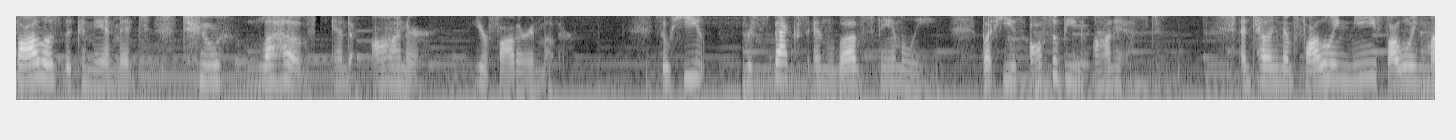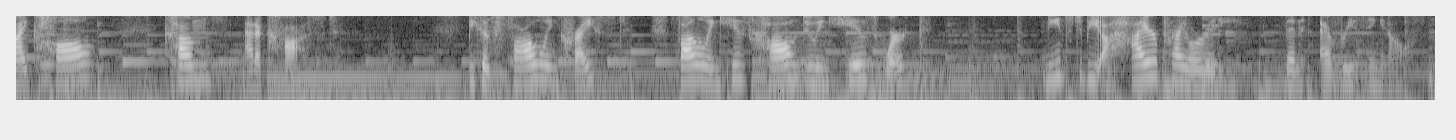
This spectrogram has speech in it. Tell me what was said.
follows the commandment to love and honor your father and mother. So he respects and loves family, but he is also being honest and telling them, following me, following my call, comes at a cost. Because following Christ, following His call, doing His work, needs to be a higher priority than everything else.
